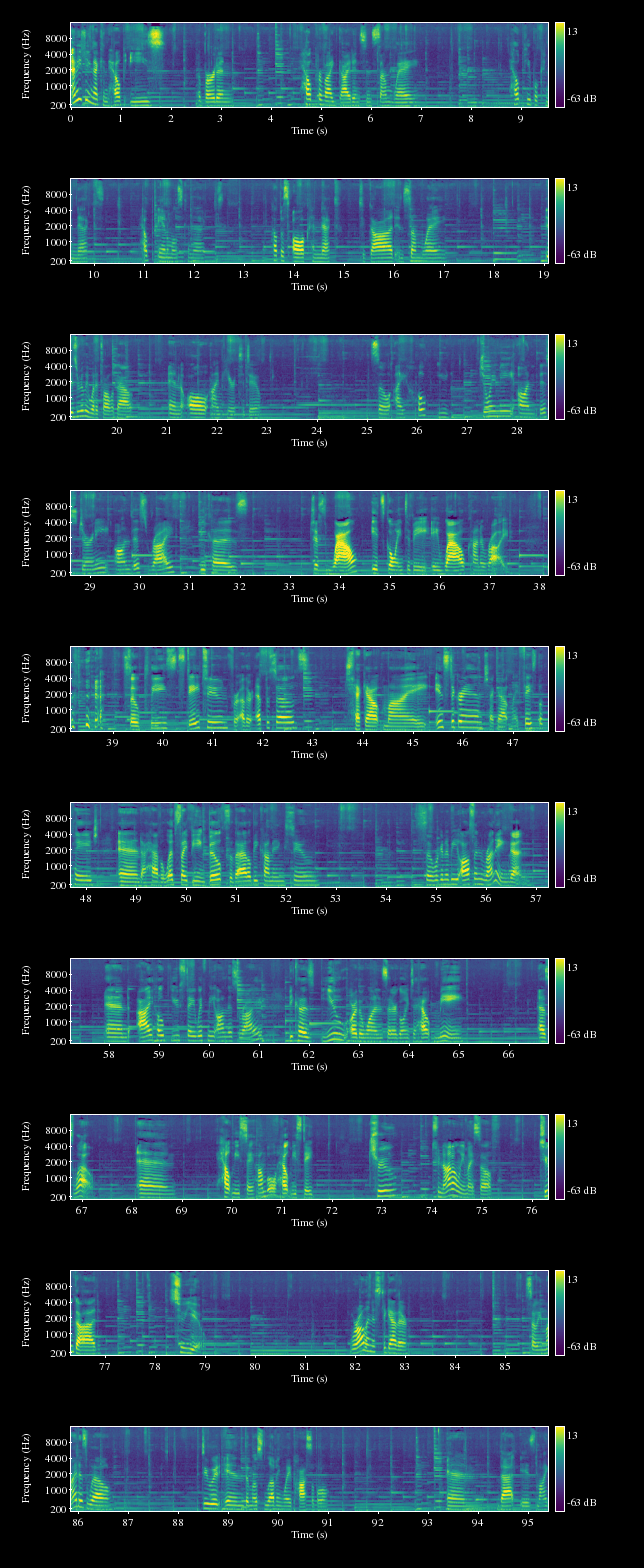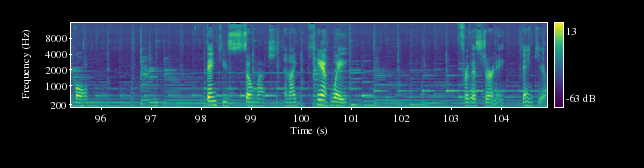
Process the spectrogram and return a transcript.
anything that can help ease a burden, help provide guidance in some way, help people connect, help animals connect, help us all connect to God in some way is really what it's all about and all I'm here to do. So I hope you join me on this journey, on this ride, because just wow, it's going to be a wow kind of ride. so please stay tuned for other episodes. Check out my Instagram, check out my Facebook page and I have a website being built, so that'll be coming soon. So we're going to be off and running then. And I hope you stay with me on this ride because you are the ones that are going to help me as well. And help me stay humble, help me stay true to not only myself, to God, to you. We're all in this together. So we might as well do it in the most loving way possible. And that is my goal. Thank you so much. And I can't wait for this journey. Thank you.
